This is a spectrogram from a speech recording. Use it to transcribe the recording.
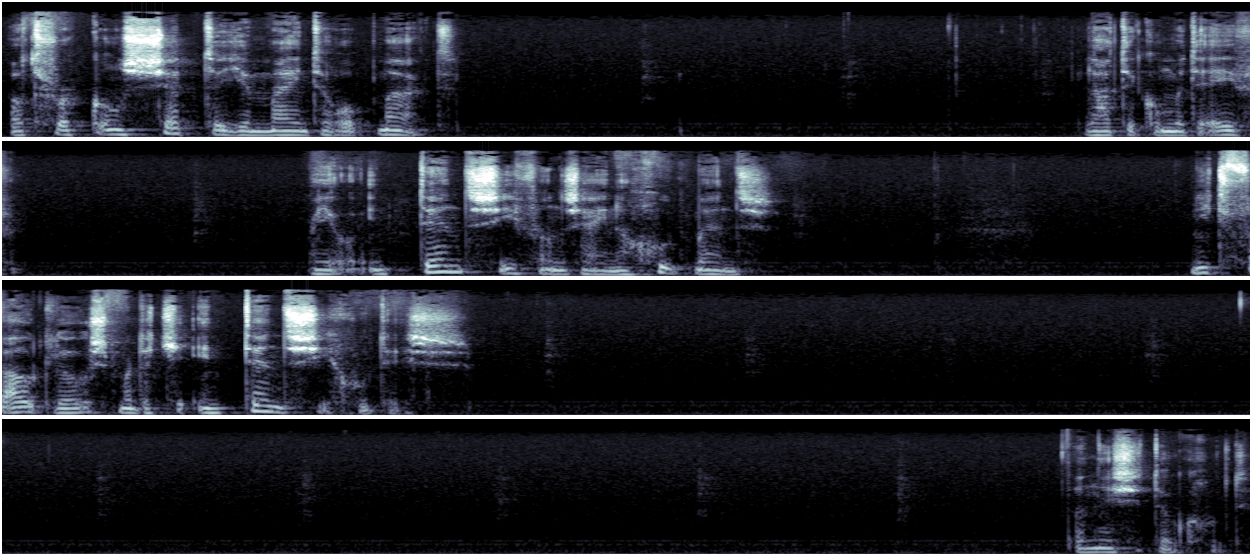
Wat voor concepten je mind erop maakt. Laat ik om het even. Maar jouw intentie van zijn een goed mens. Niet foutloos, maar dat je intentie goed is. Dan is het ook goed.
